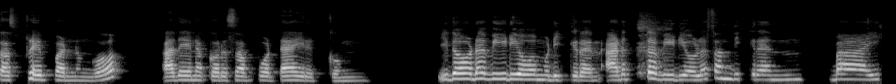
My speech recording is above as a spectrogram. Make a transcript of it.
சப்ஸ்கிரைப் பண்ணுங்க. அது எனக்கு ஒரு சப்போர்ட்டா இருக்கும். இதோட வீடியோவை முடிக்கிறேன். அடுத்த வீடியோல சந்திக்கிறேன். பாய்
